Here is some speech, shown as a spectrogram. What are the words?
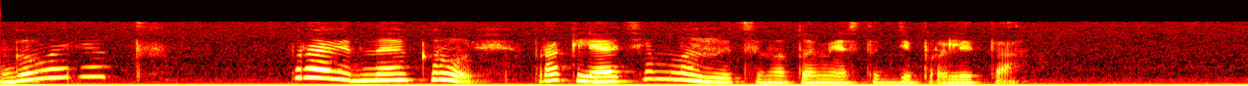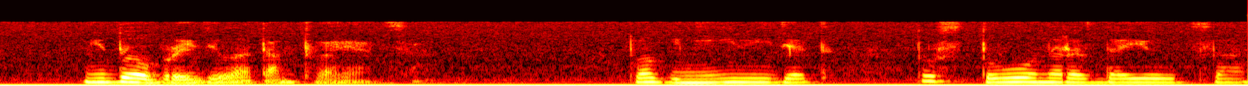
Говорят, праведная кровь проклятием ложится на то место, где пролета. Недобрые дела там творятся. То огни видят, то стоны раздаются,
